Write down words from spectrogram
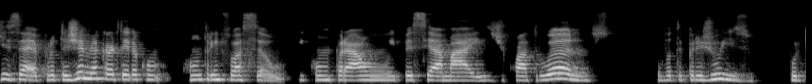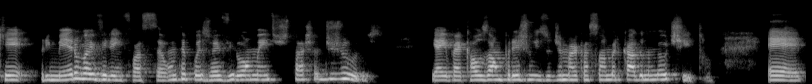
quiser proteger minha carteira com, contra inflação e comprar um IPCA mais de quatro anos, eu vou ter prejuízo. Porque primeiro vai vir a inflação, depois vai vir o aumento de taxa de juros. E aí vai causar um prejuízo de marcação a mercado no meu título. É,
